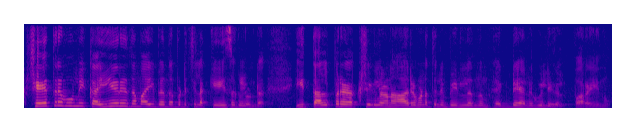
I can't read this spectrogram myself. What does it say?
ക്ഷേത്രഭൂമി കയ്യേറിയതുമായി ബന്ധപ്പെട്ട ചില കേസുകളുണ്ട്. ഈ തൽപര കക്ഷികളാണ് ആരോപണത്തിന് പിന്നിലെന്നും ഹെഗ്ഡെ അനുകൂലികൾ പറയുന്നു.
